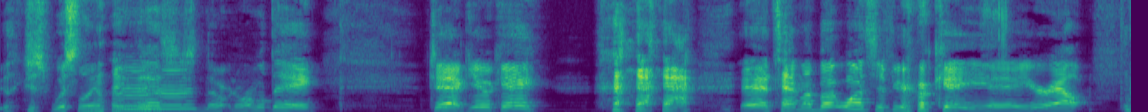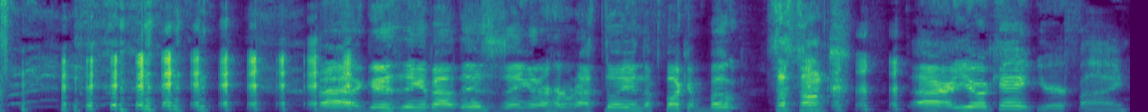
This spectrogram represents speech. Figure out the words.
like just whistling like this Mhm. just no, normal day Jack you okay yeah tap my butt once if you're okay yeah you're out the good thing about this is it ain't gonna hurt when I throw you in the fucking boat. Thunk. Are you okay? You're fine.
